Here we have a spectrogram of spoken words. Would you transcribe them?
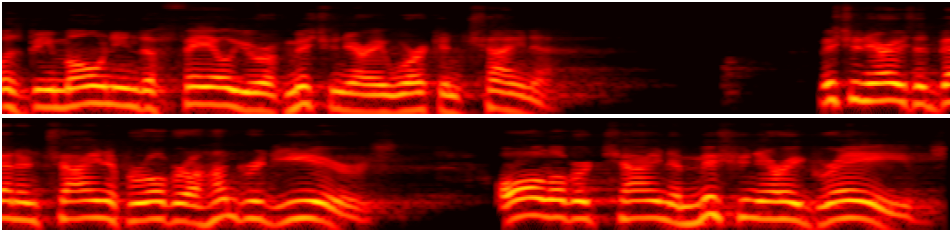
was bemoaning the failure of missionary work in China. Missionaries had been in China for over a hundred years, all over China, missionary graves.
